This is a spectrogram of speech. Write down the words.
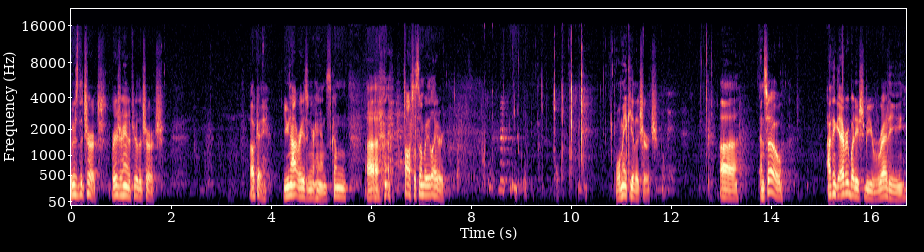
Who's the church? Raise your hand if you're the church. Okay, you're not raising your hands. Come uh, talk to somebody later. We'll make you the church. Uh, and so, I think everybody should be ready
